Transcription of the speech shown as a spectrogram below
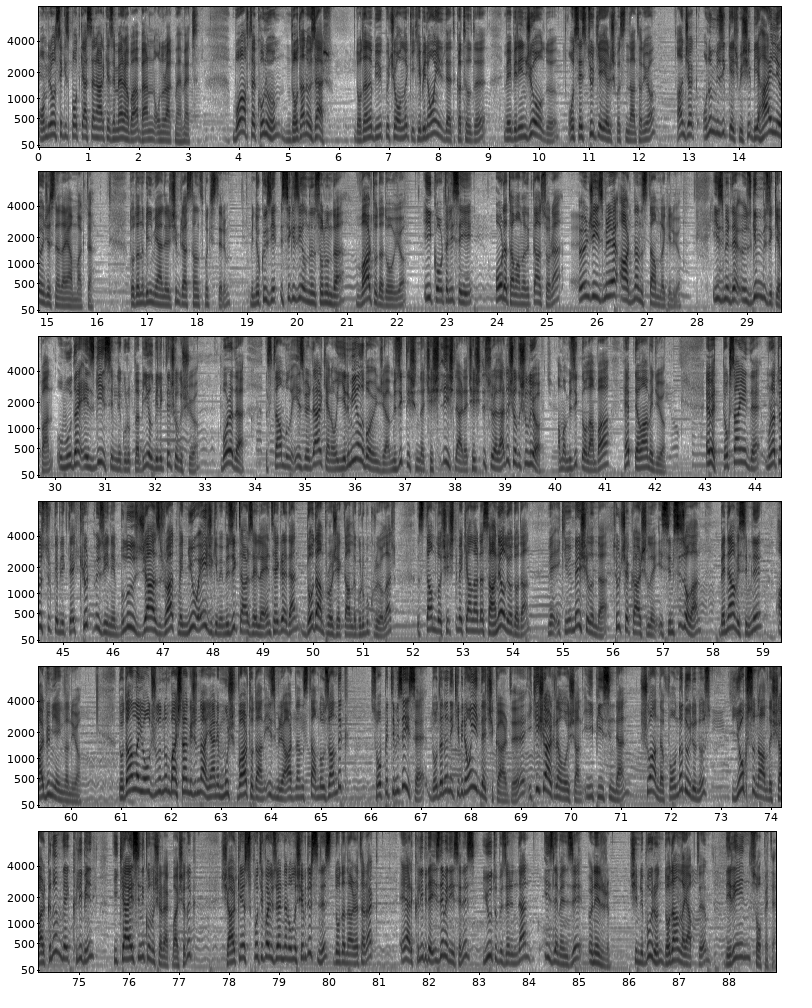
1118 Podcast'ten herkese merhaba. Ben Onur Ak Mehmet. Bu hafta konuğum Dodan Özer. Dodan'ı büyük bir çoğunluk 2017'de katıldığı ve birinci olduğu O Ses Türkiye yarışmasından tanıyor. Ancak onun müzik geçmişi bir hayli öncesine dayanmakta. Dodan'ı bilmeyenler için biraz tanıtmak isterim. 1978 yılının sonunda Varto'da doğuyor. İlk orta liseyi orada tamamladıktan sonra önce İzmir'e ardından İstanbul'a geliyor. İzmir'de özgün müzik yapan Umuda Ezgi isimli grupla bir yıl birlikte çalışıyor. Bu arada İstanbul, İzmir derken o 20 yıl boyunca müzik dışında çeşitli işlerde, çeşitli sürelerde çalışılıyor. Ama müzikle olan bağ hep devam ediyor. Evet 97'de Murat Öztürk'le birlikte Kürt müziğini blues, jazz, rock ve new age gibi müzik tarzlarıyla entegre eden Dodan Project adlı grubu kuruyorlar. İstanbul'da çeşitli mekanlarda sahne alıyor Dodan ve 2005 yılında Türkçe karşılığı isimsiz olan Benav isimli albüm yayınlanıyor. Dodan'la yolculuğunun başlangıcından yani Muş Varto'dan İzmir'e ardından İstanbul'a uzandık. Sohbetimize ise Doda'nın 2017'de çıkardığı iki şarkıdan oluşan EP'sinden şu anda fonda duyduğunuz Yoksun adlı şarkının ve klibin hikayesini konuşarak başladık. Şarkıya Spotify üzerinden ulaşabilirsiniz Dodan'ı aratarak. Eğer klibi de izlemediyseniz YouTube üzerinden izlemenizi öneririm. Şimdi buyurun Dodan'la yaptığım derin sohbete.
